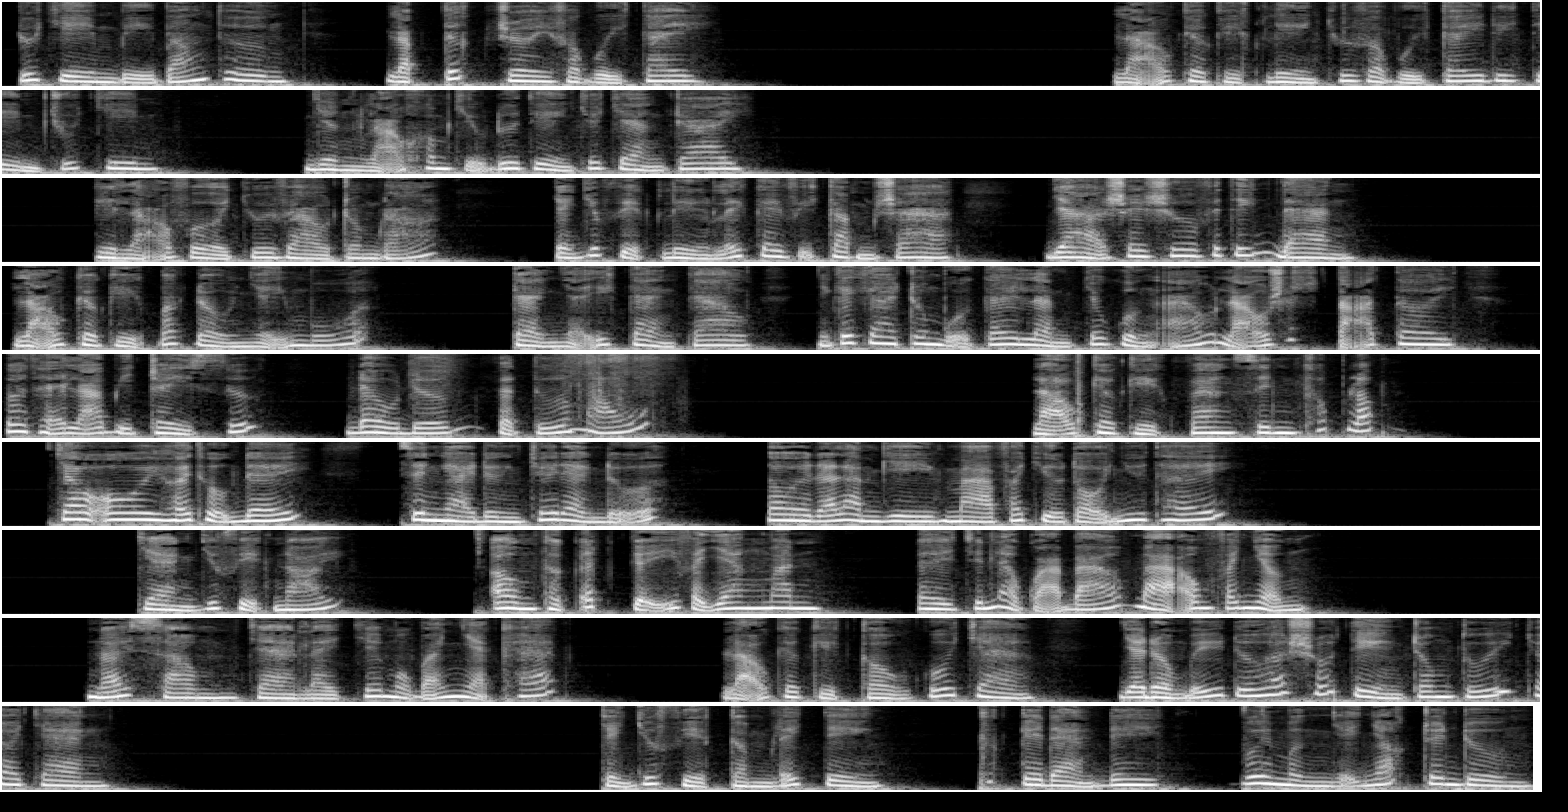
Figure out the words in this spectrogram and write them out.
Chú chim bị bắn thương, lập tức rơi vào bụi cây. Lão keo kiệt liền chui vào bụi cây đi tìm chú chim. Nhưng lão không chịu đưa tiền cho chàng trai. Khi lão vừa chui vào trong đó, Chàng giúp việc liền lấy cây vĩ cầm ra và say sưa với tiếng đàn. Lão keo kiệt bắt đầu nhảy múa. Càng nhảy càng cao, những cái gai trong bụi cây làm cho quần áo lão rách tả tơi, cơ thể lão bị trầy xước, đau đớn và tứa máu. Lão keo kiệt vang xin khóc lóc. Chao ôi hỡi thượng đế, xin ngài đừng chơi đàn nữa. Tôi đã làm gì mà phải chịu tội như thế? Chàng giúp việc nói. Ông thật ích kỷ và gian manh. Đây chính là quả báo mà ông phải nhận. Nói xong, chàng lại chơi một bản nhạc khác. Lão kêu kiệt cầu cứu chàng và đồng ý đưa hết số tiền trong túi cho chàng. Chàng giúp việc cầm lấy tiền, cất cây đàn đi, vui mừng nhảy nhót trên đường.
